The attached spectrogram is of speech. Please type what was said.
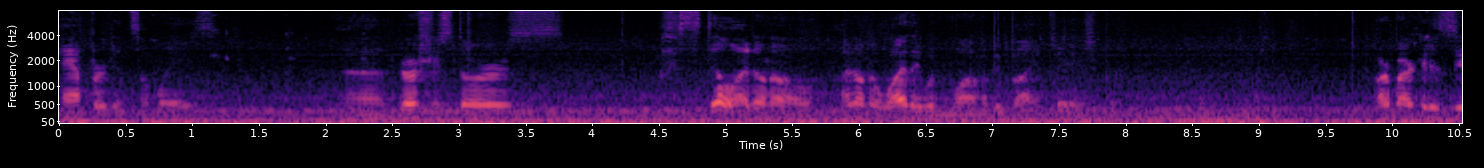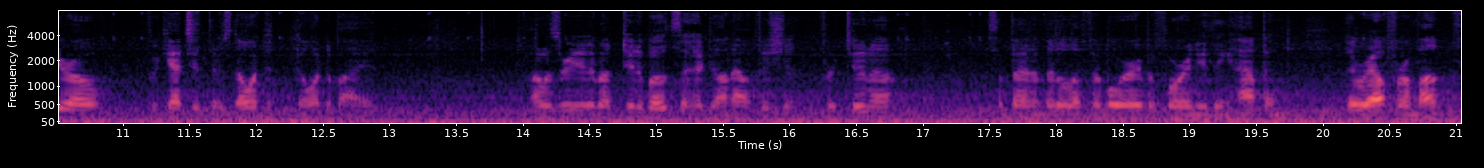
hampered in some ways. Grocery stores, still, I don't know. I don't know why they wouldn't want to be buying fish. But our market is zero. If we catch it, there's no one to, no one to buy it. I was reading about tuna boats that had gone out fishing for tuna sometime in the middle of February before anything happened. They were out for a month.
